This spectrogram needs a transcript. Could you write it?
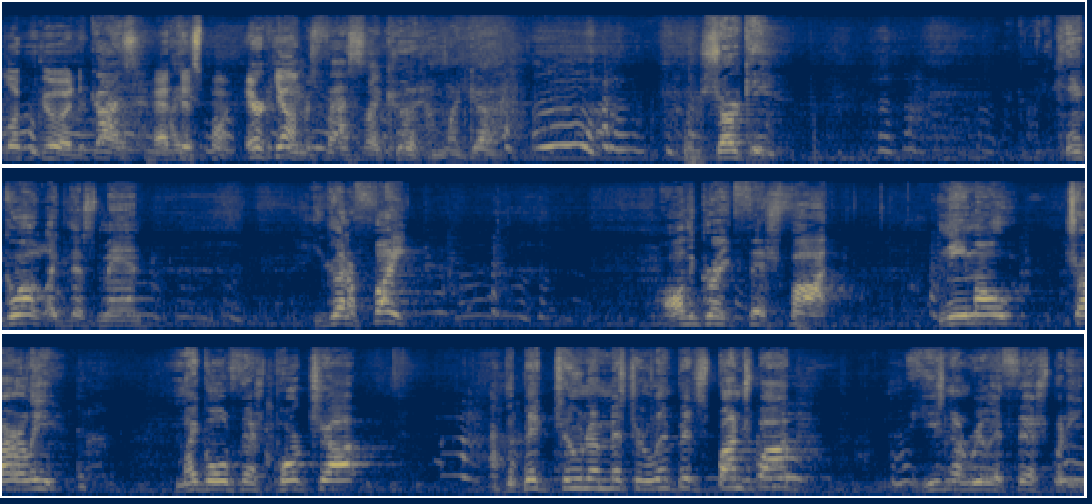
look good Guys, at I- this point. Eric Young. as fast as I could. Oh my god. Sharky. You can't go out like this, man. You gotta fight. All the great fish fought. Nemo, Charlie, my goldfish pork chop, the big tuna, Mr. Limpet, SpongeBob. He's not really a fish, but he,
